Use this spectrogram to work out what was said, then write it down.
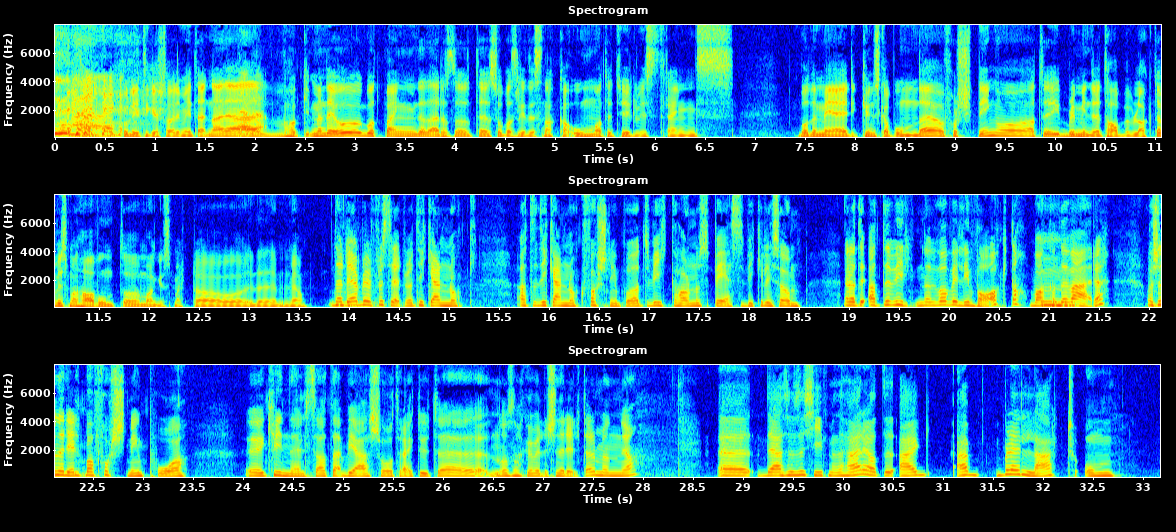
Politikersvaret mitt her. Nei, jeg, men det er jo et godt poeng det der, altså, at det er såpass lite snakka om at det tydeligvis trengs både mer kunnskap om det og forskning, og at det blir mindre tabubelagt hvis man har vondt og magesmerter. Og det, ja. Det er det jeg blir frustrert med, at det ikke er nok, at det ikke er nok forskning på at vi ikke har noe spesifikke liksom Eller at det, at det, virker, det var veldig vagt, da. Hva kan det være? Og generelt bare forskning på eh, kvinnehelse, at vi er så treigt ute. Nå snakker vi veldig generelt her, men ja. Uh, det jeg syns er kjipt med det her, er at jeg, jeg ble lært om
